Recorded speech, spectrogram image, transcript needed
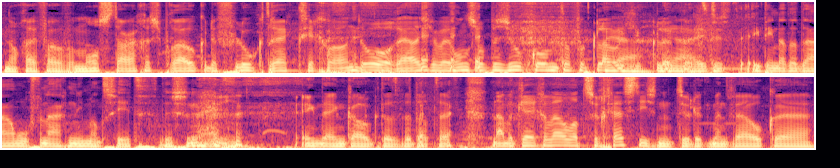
Nog even over Mostar gesproken. De vloek trekt zich gewoon door. Hè? Als je bij ons op bezoek komt of een klootje club. ja, is- ik denk dat er daarom ook vandaag niemand zit. Dus, Nee, ik denk ook dat we dat hebben. Nou, we kregen wel wat suggesties natuurlijk met welke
